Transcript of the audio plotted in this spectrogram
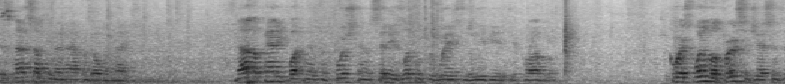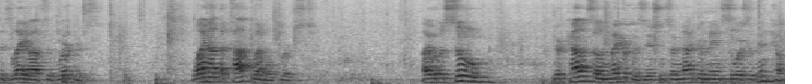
It's not something that happened overnight. Now the panic button has been pushed and the city is looking for ways to alleviate your problem. Of course, one of the first suggestions is layoffs of workers. Why not the top level first? I would assume your council and mayor positions are not your main source of income.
